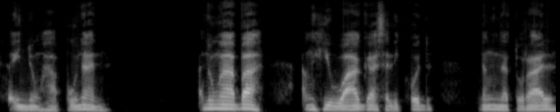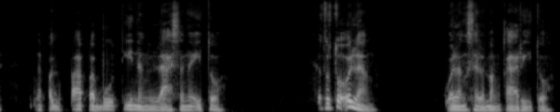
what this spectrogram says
sa inyong hapunan. Ano nga ba ang hiwaga sa likod ng natural na pagpapabuti ng lasa na ito? Sa totoo lang, walang salamangka rito,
